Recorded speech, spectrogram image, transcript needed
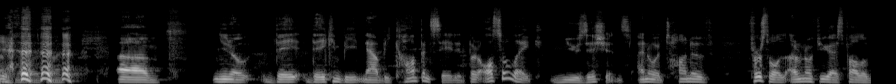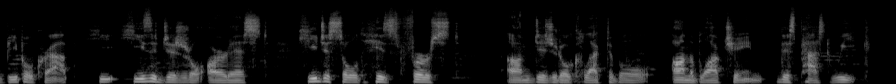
Yeah. um, you know they they can be now be compensated but also like musicians i know a ton of first of all i don't know if you guys follow beeple crap he he's a digital artist he just sold his first um, digital collectible on the blockchain this past week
